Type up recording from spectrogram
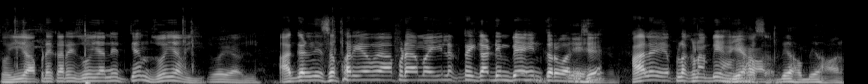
તો એ આપણે કરે જોયા નહીં કેમ? જોઈ આવી. જોઈ આવી. આગળની સફારી હવે આપણે આમાં ઇલેક્ટ્રિક ગાડીમાં બેહીન કરવાની છે. હાલે એ પ્લખણા બે બેહો બેહો હાલ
